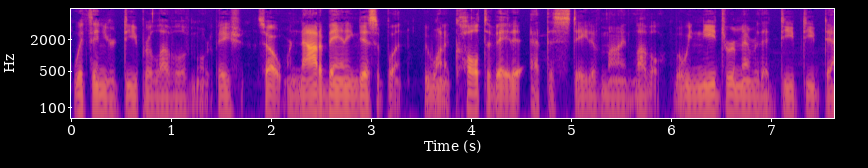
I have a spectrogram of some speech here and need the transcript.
within your deeper level of motivation? So we're not abandoning discipline. We want to cultivate it at the state of mind level. But we need to remember that deep, deep down,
